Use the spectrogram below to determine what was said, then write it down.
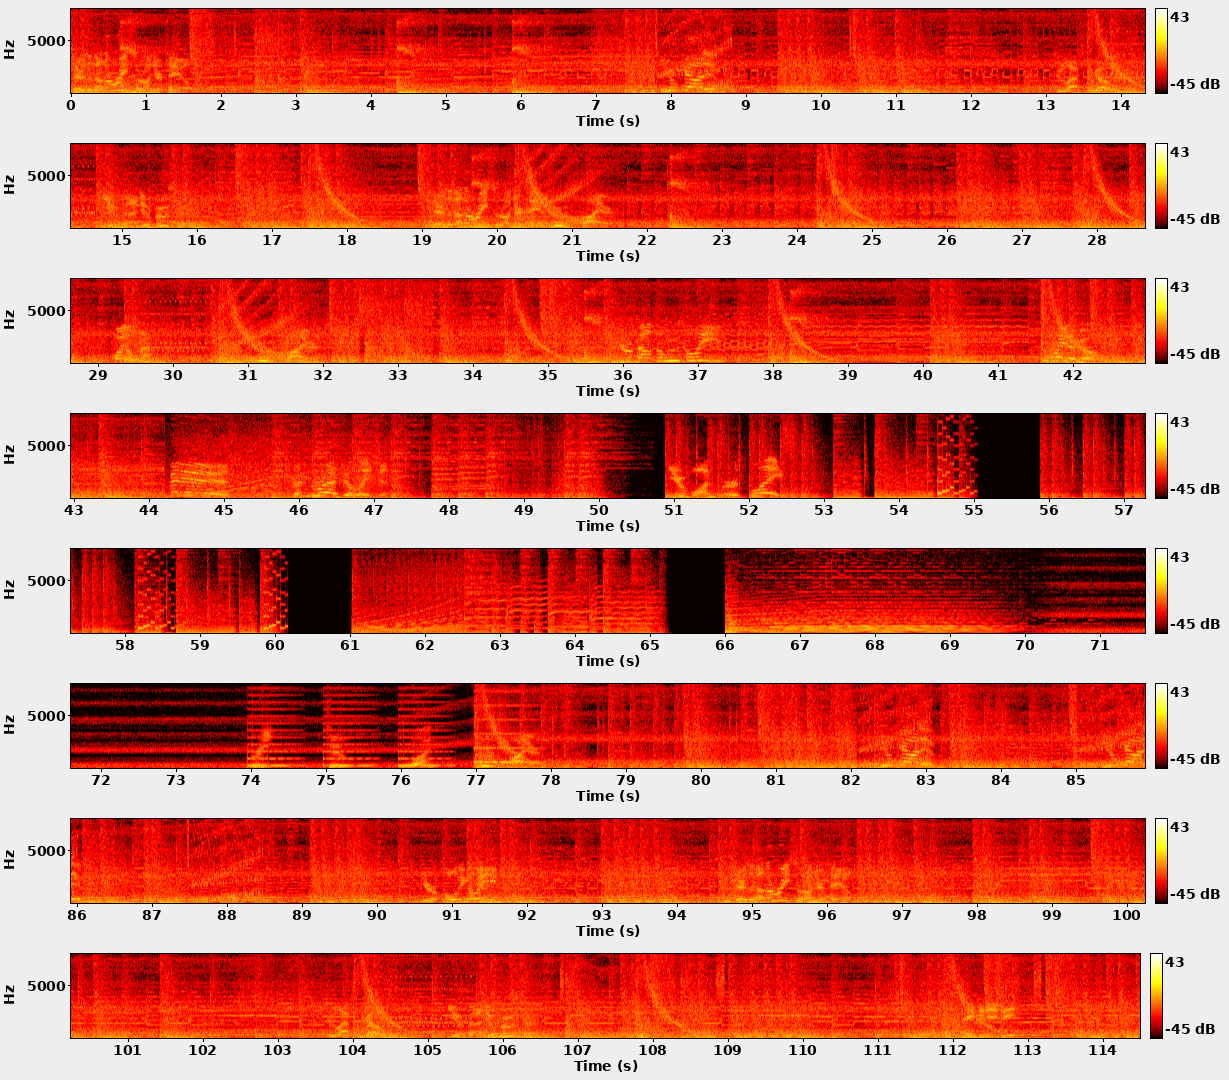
There's another racer on your tail. You got him! Two laps to go. You've got a new booster. There's another racer on your tail. Fire. Final lap. Fire. Two, one, fire! You got him! You got him! You're holding a lead. There's another racer on your tail.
